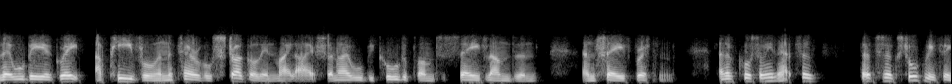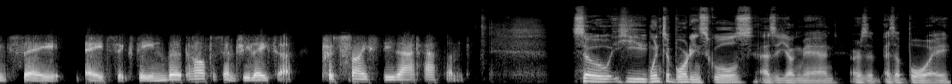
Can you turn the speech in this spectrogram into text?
there will be a great upheaval and a terrible struggle in my life, and I will be called upon to save London and save Britain. And of course, I mean, that's a that's an extraordinary thing to say, age 16, but half a century later, precisely that happened. So he went to boarding schools as a young man, or as a, as a boy.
